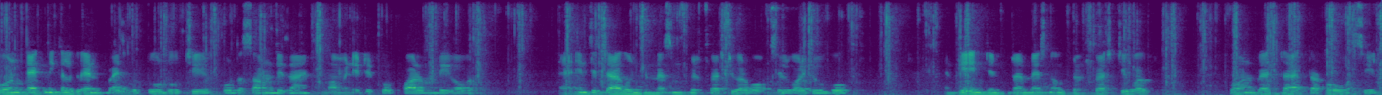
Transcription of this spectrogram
won technical grand prize for Tudu for the sound design nominated for Palme d'Or in Chicago International Film Festival won Silver Hugo and Ghent International Film Festival won Best Actor for Hussain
